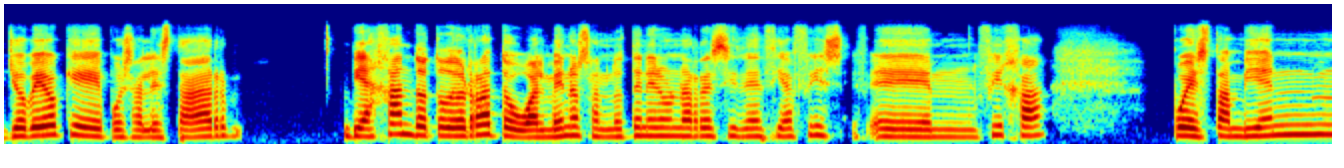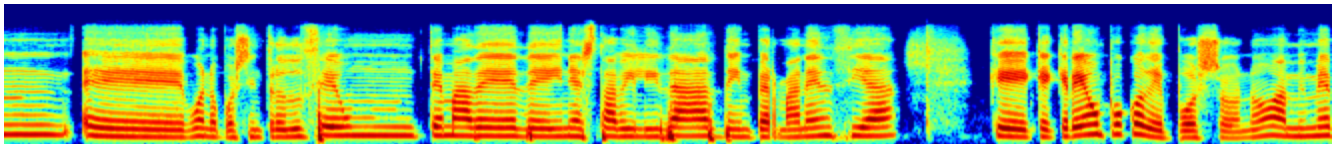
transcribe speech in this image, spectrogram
yo veo que pues al estar viajando todo el rato o al menos al no tener una residencia em, fija, pues también eh, bueno, pues introduce un tema de, inestabilidad, de impermanencia, que, crea un poco de pozo, ¿no? A mí me,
